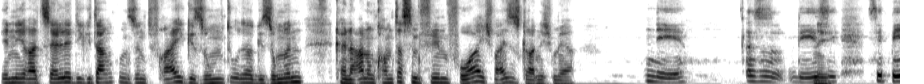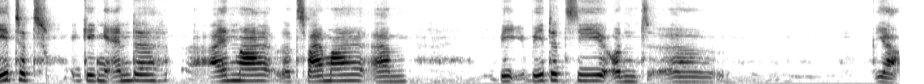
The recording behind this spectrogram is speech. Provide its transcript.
in ihrer Zelle, die Gedanken sind frei gesummt oder gesungen. Keine Ahnung, kommt das im Film vor? Ich weiß es gar nicht mehr. Nee. Also, nee, Nee. Sie, sie betet gegen Ende einmal oder zweimal. Ähm, be betet sie und äh, ja,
